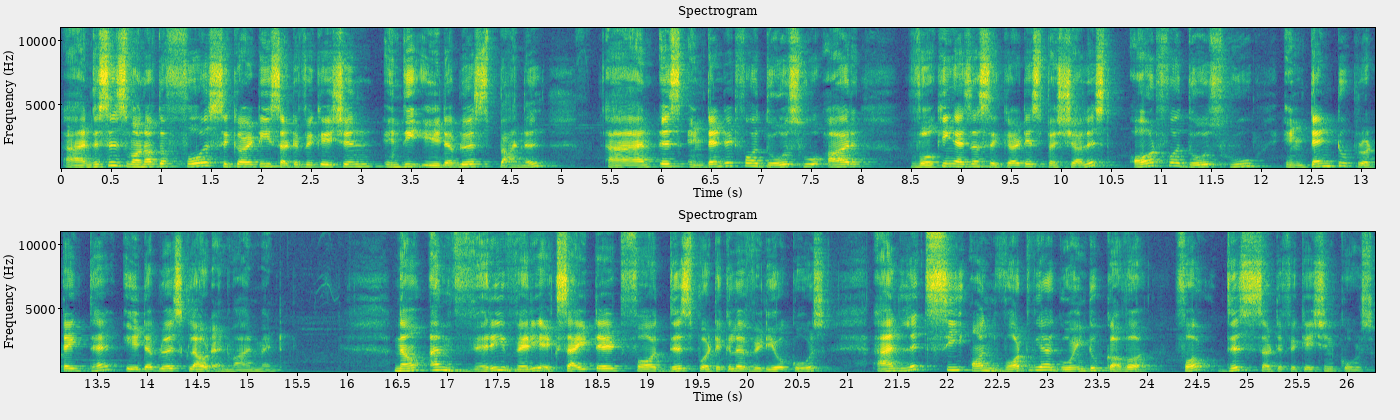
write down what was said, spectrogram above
And this is one of the first security certification in the AWS panel and is intended for those who are working as a security specialist or for those who intend to protect their AWS cloud environment. Now I'm very very excited for this particular video course and let's see on what we are going to cover for this certification course.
